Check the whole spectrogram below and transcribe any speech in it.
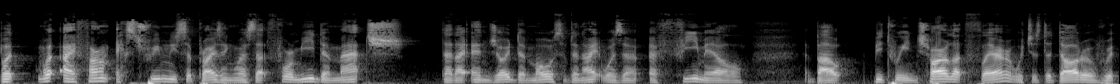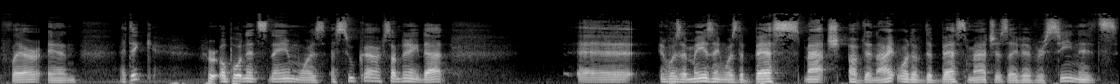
but what I found extremely surprising was that for me, the match that I enjoyed the most of the night was a, a female bout between Charlotte Flair, which is the daughter of Ric Flair, and I think her opponent's name was Asuka or something like that. Uh, it was amazing. It was the best match of the night. One of the best matches I've ever seen. It's,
